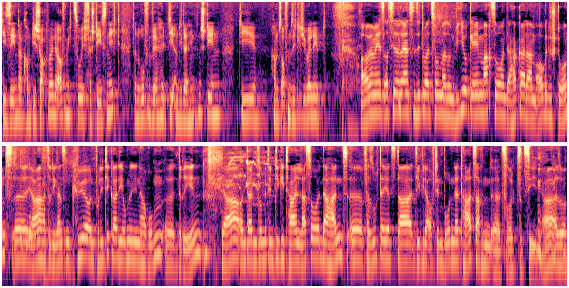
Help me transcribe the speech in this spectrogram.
die sehen, da kommt die Schockwelle auf mich zu, ich verstehe es nicht, dann rufen wir halt die an, die da hinten stehen, die haben es offensichtlich überlebt. Aber wenn man jetzt aus dieser ganzen Situation mal so ein Videogame macht so und der Hacker da im Auge des Sturms, äh, ja, hat so die ganzen Kühe und Politiker, die um ihn herum äh, drehen, ja, und dann so mit dem digitalen Lasso in der Hand äh, versucht er jetzt da die wieder auf den Boden der Tat Tatsachen äh, zurückzuziehen. Ja? Also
